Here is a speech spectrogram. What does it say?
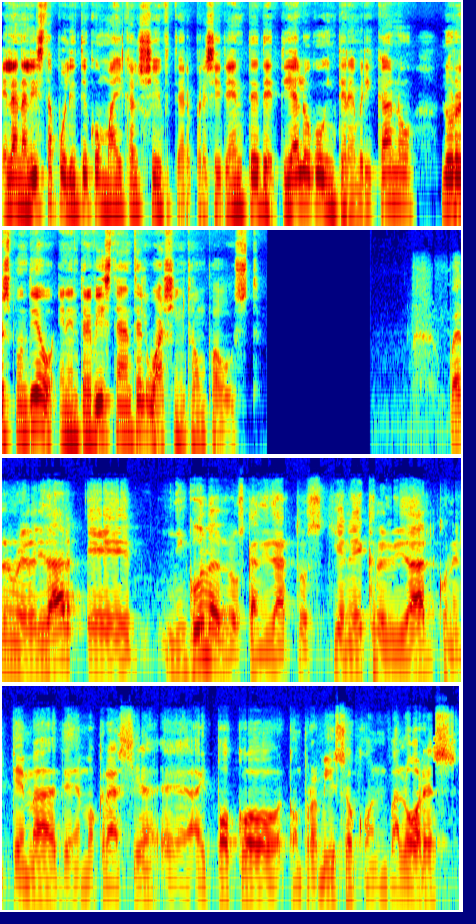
El analista político Michael Shifter, presidente de Diálogo Interamericano, lo respondió en entrevista ante el Washington Post. Bueno, en realidad eh, ninguno de los candidatos tiene credibilidad con el tema de democracia. Eh, hay poco compromiso con valores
